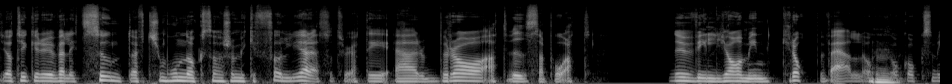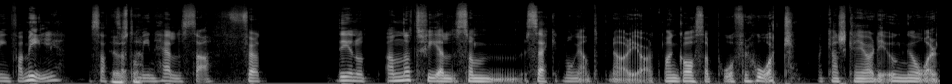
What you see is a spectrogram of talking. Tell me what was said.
jag tycker det är väldigt sunt och eftersom hon också har så mycket följare så tror jag att det är bra att visa på att nu vill jag min kropp väl och, Mm. och också min familj satsa på min hälsa. För att det är något annat fel som säkert många entreprenörer gör, att man gasar på för hårt. Man kanske kan göra det i unga år.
